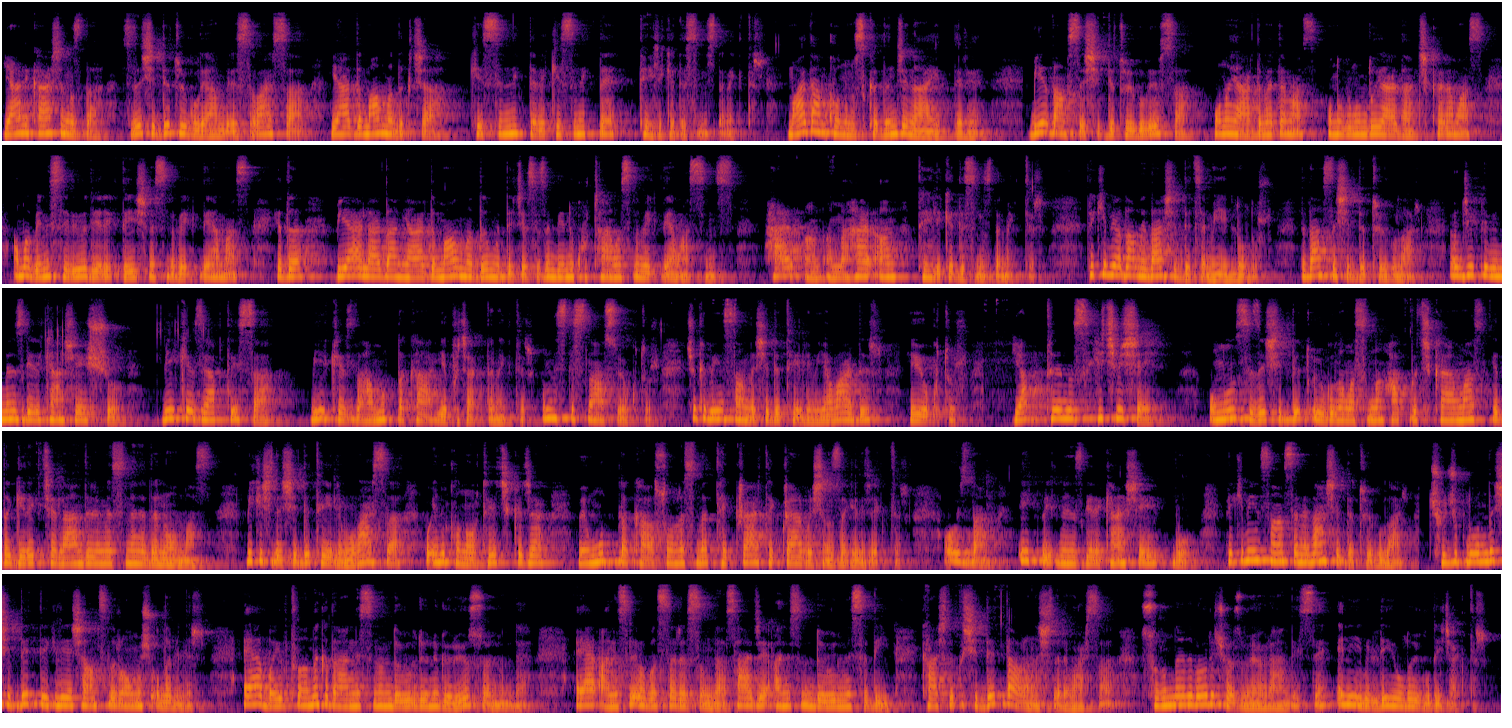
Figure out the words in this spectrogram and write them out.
Yani karşınızda size şiddet uygulayan birisi varsa yardım almadıkça kesinlikle ve kesinlikle tehlikedesiniz demektir. Madem konumuz kadın cinayetleri, bir adam size şiddet uyguluyorsa ona yardım edemez, onu bulunduğu yerden çıkaramaz ama beni seviyor diyerek değişmesini bekleyemez ya da bir yerlerden yardım almadığı müddetçe sizin birini kurtarmasını bekleyemezsiniz. Her an ama her an tehlikedesiniz demektir. Peki bir adam neden şiddete meyilli olur? Neden size şiddet uygular? Öncelikle bilmeniz gereken şey şu. Bir kez yaptıysa bir kez daha mutlaka yapacak demektir. Bunun istisnası yoktur. Çünkü bir insanda şiddet eğilimi ya vardır ya yoktur. Yaptığınız hiçbir şey onun size şiddet uygulamasını haklı çıkarmaz ya da gerekçelendirmesine neden olmaz. Bir kişide şiddet eğilimi varsa bu en konu ortaya çıkacak ve mutlaka sonrasında tekrar tekrar başınıza gelecektir. O yüzden ilk bilmeniz gereken şey bu. Peki bir insan size neden şiddet uygular? Çocukluğunda şiddetle ilgili yaşantılar olmuş olabilir. Eğer bayıltılana kadar annesinin dövüldüğünü görüyorsa önünde, eğer annesiyle babası arasında sadece annesinin dövülmesi değil, karşılıklı şiddet davranışları varsa, sorunlarını böyle çözmeyi öğrendiyse en iyi bildiği yolu uygulayacaktır.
